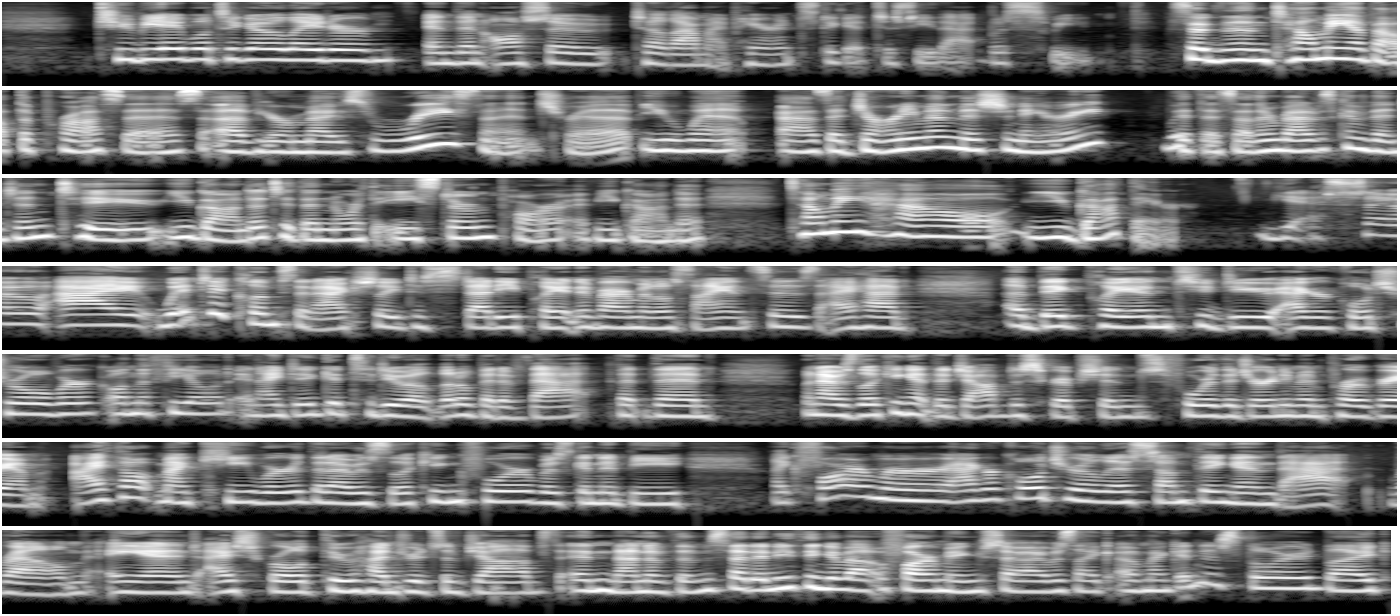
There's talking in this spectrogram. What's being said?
to be able to go later and then also to allow my parents to get to see that was sweet. So then tell me about the process of your most recent trip. You went as a journeyman missionary with the Southern Baptist Convention to Uganda, to the northeastern part of Uganda. Tell me how you got there. Yes. So I went to Clemson actually to study plant and environmental sciences. I had a big plan to do agricultural work on the field, and I did get to do a little bit of that. But then when I was looking at the job descriptions for the journeyman program, I thought my keyword that I was looking for was going to be like farmer, agriculturalist, something in that realm. And I scrolled through hundreds of jobs and none of them said anything about farming. So I was like, oh my goodness, Lord, like,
